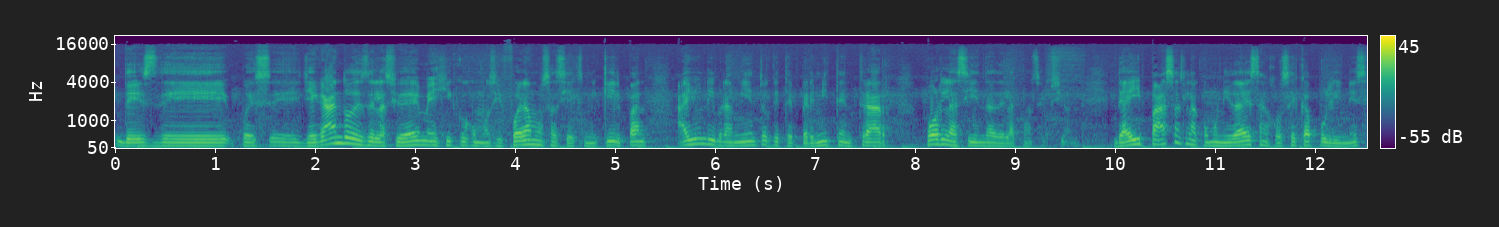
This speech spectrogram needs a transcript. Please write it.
desde, pues eh, llegando desde la Ciudad de México como si fuéramos hacia Exmiquilpan, hay un libramiento que te permite entrar por la Hacienda de la Concepción. De ahí pasas la comunidad de San José Capulines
